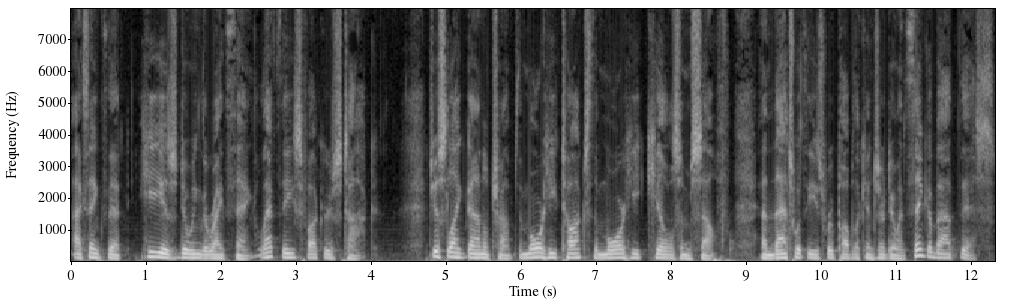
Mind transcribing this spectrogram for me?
I think that he is doing the right thing. Let these fuckers talk. Just like Donald Trump, the more he talks, the more he kills himself. And that's what these Republicans are doing. Think about this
